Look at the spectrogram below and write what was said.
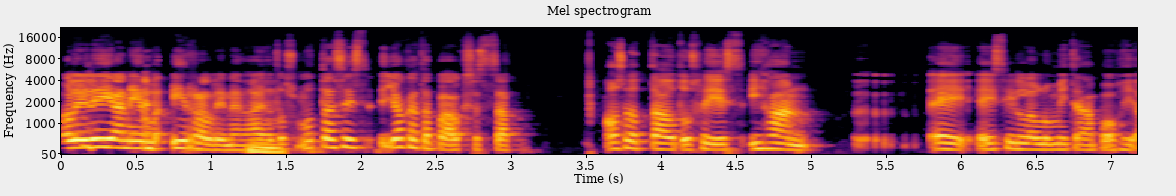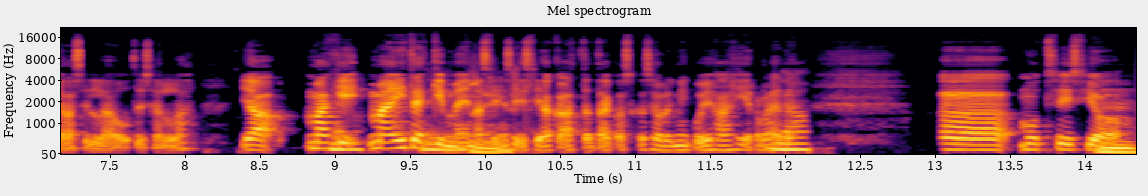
Oli liian ir- irrallinen ajatus, mutta siis joka tapauksessa osoittautui siis ihan, ei, ei sillä ollut mitään pohjaa sillä uutisella. Ja mäkin, Joo. mä itsekin Niin. meinasin Niin. siis jakaa tätä, koska se oli niinku ihan. Öö, mutta siis joo, mm. Mm.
